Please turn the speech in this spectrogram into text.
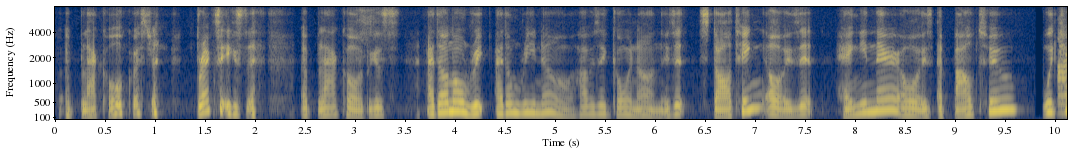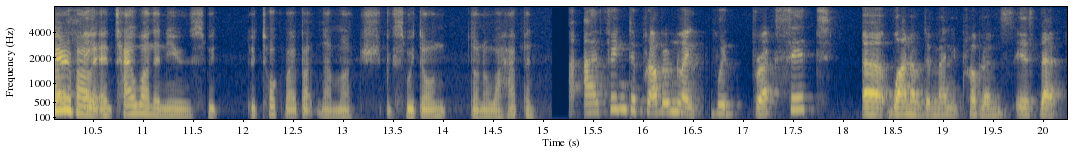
a black hole question. Brexit is a, a black hole because I don't know. Re- I don't really know how is it going on. Is it starting or is it hanging there or is about to? We I care about it think- in Taiwan. The news we we talk about, it, but not much because we don't don't know what happened. I- I think the problem, like with Brexit, uh, one of the many problems is that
